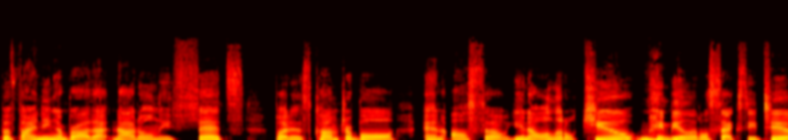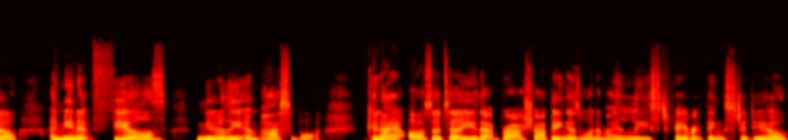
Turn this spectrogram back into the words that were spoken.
but finding a bra that not only fits, but is comfortable and also, you know, a little cute, maybe a little sexy too. I mean, it feels nearly impossible. Can I also tell you that bra shopping is one of my least favorite things to do?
